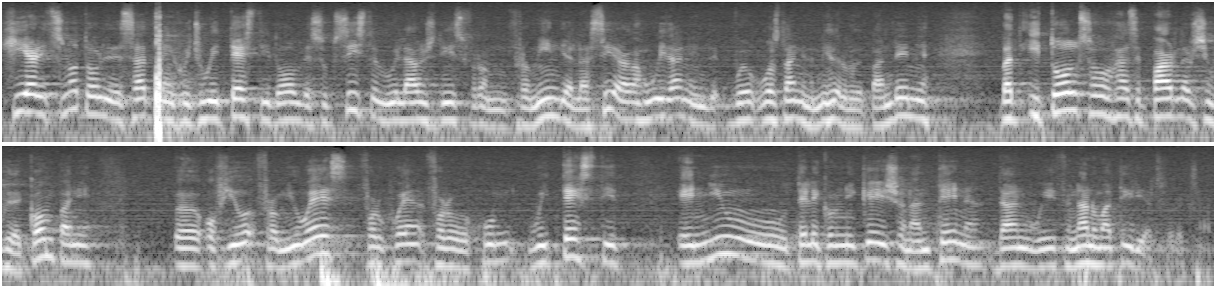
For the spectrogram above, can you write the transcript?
Here, it's not only the satellite in which we tested all the subsystems. We launched this from, from India last year, we done the, was done in the middle of the pandemic. But it also has a partnership with a company uh, of U from US for, when, for whom we tested a new telecommunication antenna done with nanomaterials, for example.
